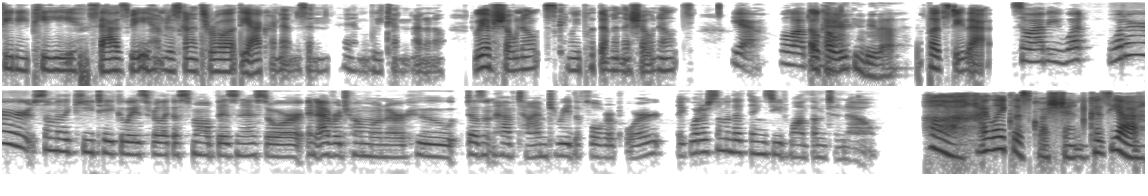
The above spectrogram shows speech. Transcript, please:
cdp SASB i'm just going to throw out the acronyms and and we can i don't know. Do we have show notes? Can we put them in the show notes yeah we'll add Okay. there. we can do that let's do that So Abby, what what are some of the key takeaways for like a small business or an average homeowner who doesn't have time to read the full report? Like what are some of the things you'd want them to know? Oh, I like this question because, yeah,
